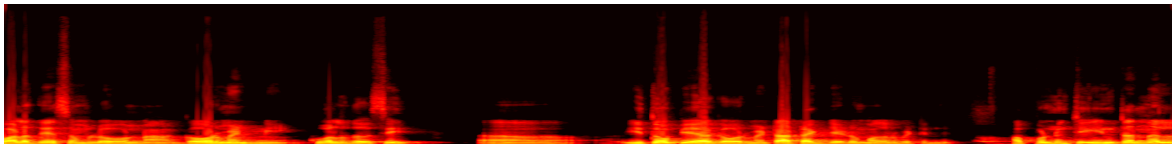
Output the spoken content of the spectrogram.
వాళ్ళ దేశంలో ఉన్న గవర్నమెంట్ని కూలదోసి ఇథోపియా గవర్నమెంట్ అటాక్ చేయడం మొదలుపెట్టింది. అప్పటి నుంచి ఇంటర్నల్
